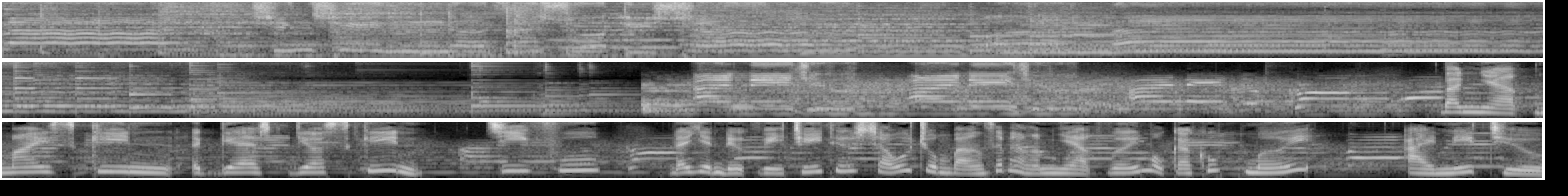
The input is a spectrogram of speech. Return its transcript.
烂。轻轻的再说一声 Ban nhạc My Skin Against Your Skin Chi Phu đã giành được vị trí thứ sáu trong bảng xếp hạng âm nhạc với một ca khúc mới I Need You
